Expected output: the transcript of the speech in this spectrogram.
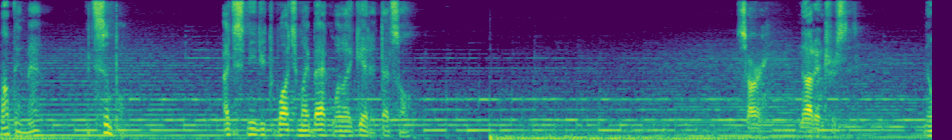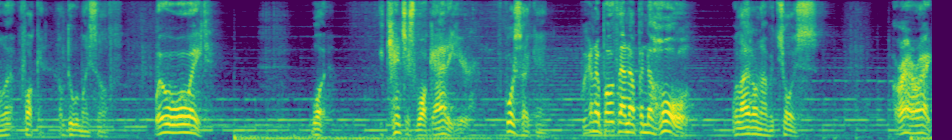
Nothing, man. It's simple. I just need you to watch my back while I get it, that's all. Sorry, not interested. You know what? Fuck it. I'll do it myself. Wait, wait, wait, wait. What? You can't just walk out of here. Of course I can. We're gonna both end up in the hole. Well, I don't have a choice. All right, all right.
